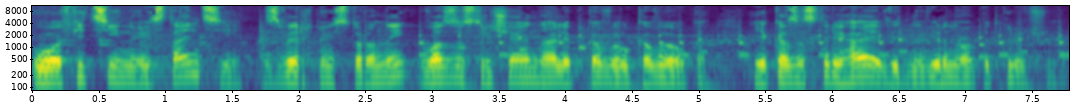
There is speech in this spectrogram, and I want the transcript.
У офіційної станції з верхньої сторони вас зустрічає наліпка вилка вилка, яка застерігає від невірного підключення.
